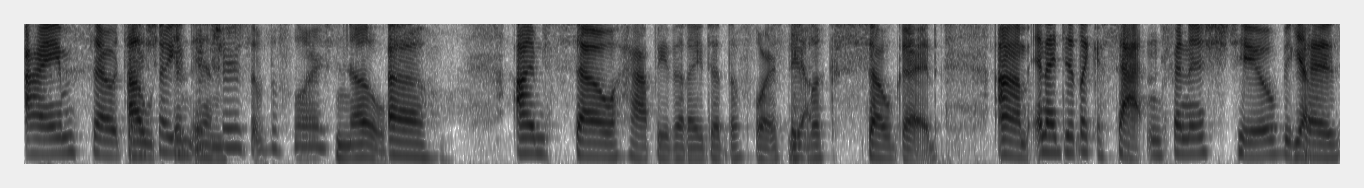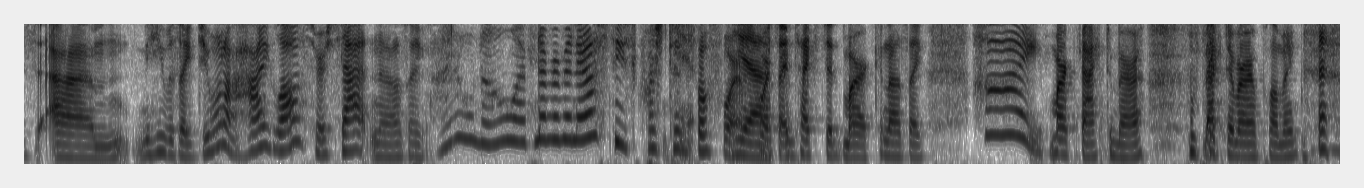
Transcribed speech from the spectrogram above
I'm so. Did I show you and in. pictures of the floors? No. Oh, I'm so happy that I did the floors. They Yeah. look so good. Um, and I did like a satin finish too because um, he was like, "Do you want a high gloss or satin?" And I was like, "I don't know. I've never been asked these questions Yeah. before." Yeah. Of course, I texted Mark and I was like, "Hi, Mark McNamara, McNamara Plumbing." uh,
